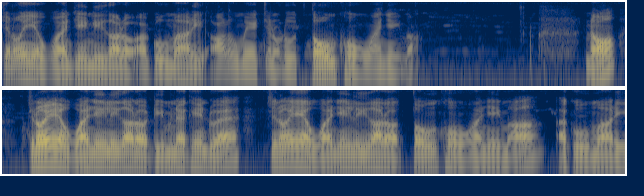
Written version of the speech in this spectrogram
ကျွန်တော်ရဲ့ဝမ်ချိန်လေးကတော့အကူမတွေအားလုံးပဲကျွန်တော်တို့၃ခုဝမ်ချိန်ပါနော်ကျွန်တော်ရဲ့ဝမ်ချိန်လေးကတော့ဒီမနက်ခင်းတွေကျွန်တော်ရဲ့ဝမ်ချိန်လေးကတော့၃ခုဝမ်ချိန်ပါအကူမတွေ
